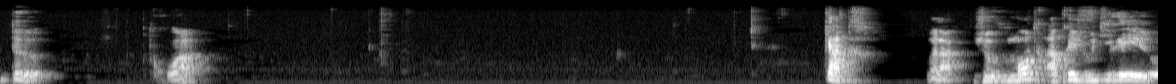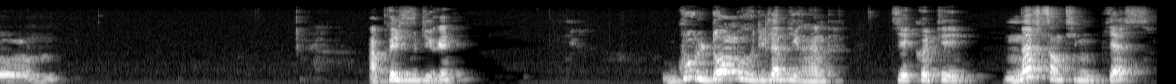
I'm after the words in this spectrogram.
2, 3, 4. Voilà, je vous montre. Après, je vous dirai. Euh, après, je vous dirai. Goule d'ombre du labyrinthe, qui est coté 9 centimes pièce.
